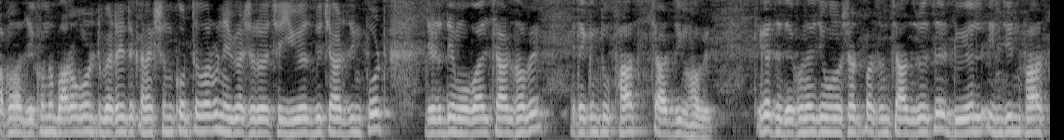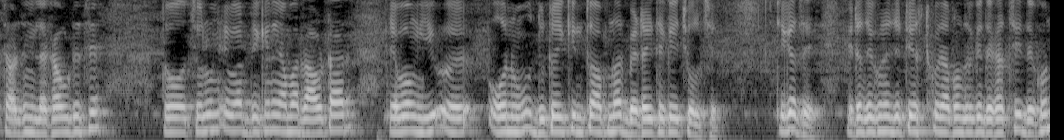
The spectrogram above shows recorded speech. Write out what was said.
আপনারা যে কোনো বারো ভোল্ট ব্যাটারিতে কানেকশন করতে পারবেন। এই পাশে রয়েছে ইউএসবি চার্জিং পোর্ট যেটা দিয়ে মোবাইল চার্জ হবে। এটা কিন্তু ফাস্ট চার্জিং হবে। ঠিক আছে, দেখুন এই যে উনষাট পার্সেন্ট চার্জ রয়েছে ডুয়েল ইঞ্জিন ফাস্ট চার্জিং লেখা উঠেছে। তো চলুন এবার দেখে নিই আমার রাউটার এবং অনু দুটোই কিন্তু আপনার ব্যাটারি থেকেই চলছে। ঠিক আছে? এটা দেখুন, এই যে টেস্ট করে আপনাদেরকে দেখাচ্ছি। দেখুন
